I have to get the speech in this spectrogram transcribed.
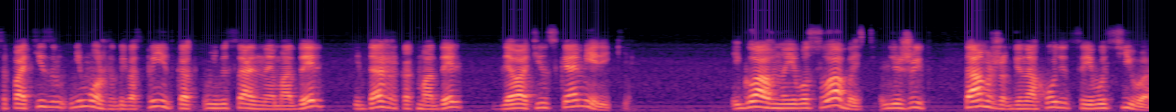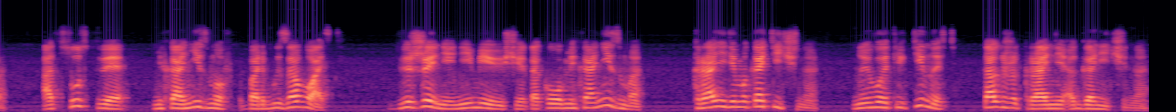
сапатизм не может быть воспринят как универсальная модель и даже как модель для Латинской Америки. И главная его слабость лежит там же, где находится его сила – отсутствие механизмов борьбы за власть. Движение, не имеющее такого механизма, крайне демократично, но его эффективность также крайне ограничена.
